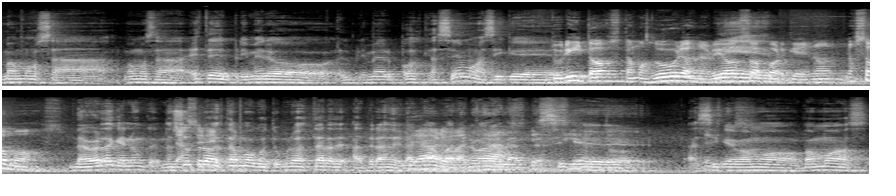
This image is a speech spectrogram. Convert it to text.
vamos a. Vamos a. Este es el primero. el primer post que hacemos, así que. Duritos, estamos duros, nerviosos, Eh, porque no, no somos. La verdad que nunca. Nosotros estamos acostumbrados a estar de- atrás de la Claro, cámara, no atrás, adelante. es Así cierto. que. Así Es- que vamos, vamos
